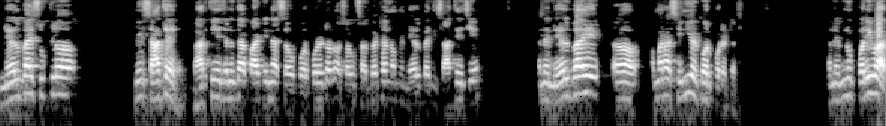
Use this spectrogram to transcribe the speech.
નેહલભાઈ શુક્લની સાથે ભારતીય જનતા પાર્ટીના સૌ કોર્પોરેટરો, સૌ સંગઠન અમે નેહલભાઈની સાથે છીએ. અને નેહલભાઈ અમારા સિનિયર કોર્પોરેટર. અને એમનું પરિવાર,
